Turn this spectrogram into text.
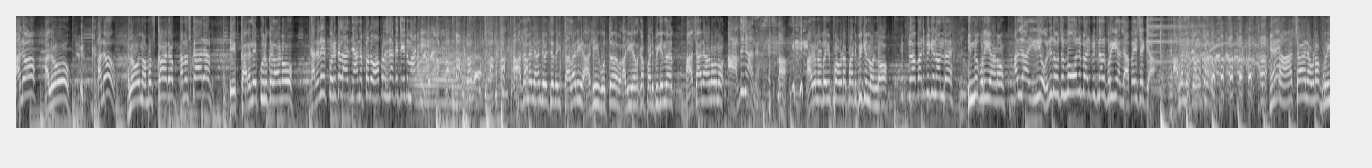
ഹലോ? ഹലോ? ഹലോ? ഹലോ നമസ്കാരം. നമസ്കാരം. ഈ കരളെ കുരുക്കളാണോ? കരളിൽ കുരുക്കളാണ് ഞാനിപ്പോ അത് ഓപ്പറേഷൻ ഒക്കെ ചെയ്ത് മാറ്റി. അതല്ല ഞാൻ ചോദിച്ചത് ഈ കളരി അടി കുത്ത് അടി ഇതൊക്കെ പഠിപ്പിക്കുന്ന ആശാനാണോന്നോ അത് ഞാൻ. ആ ഇപ്പൊ അവിടെ പഠിപ്പിക്കുന്നുണ്ടോ? ഇപ്പൊ പഠിപ്പിക്കുന്നുണ്ട്. ഇന്ന് ഫ്രീ ആണോ അല്ല ഈ ഒരു ദിവസം പോലും പഠിപ്പിക്കുന്നത് ഫ്രീ അല്ല പൈസക്കാ അതല്ല ആശാൻ അവിടെ ഫ്രീ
